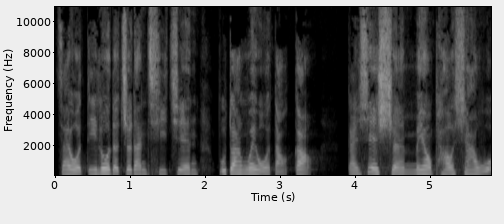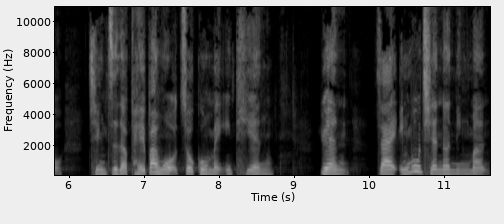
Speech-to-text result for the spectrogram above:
在我低落的这段期间，不断为我祷告。感谢神没有抛下我。亲自的陪伴我走过每一天，愿在荧幕前的你们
